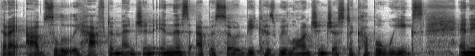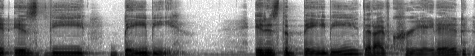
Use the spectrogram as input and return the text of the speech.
that I absolutely have to mention in this episode because we launch in just a couple weeks. And it is the baby it is the baby that I've created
